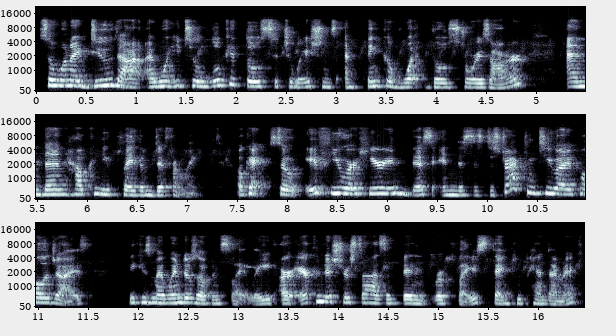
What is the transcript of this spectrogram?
so, when I do that, I want you to look at those situations and think of what those stories are, and then how can you play them differently. Okay, so if you are hearing this and this is distracting to you, I apologize because my window's open slightly. Our air conditioner still hasn't been replaced. Thank you, pandemic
